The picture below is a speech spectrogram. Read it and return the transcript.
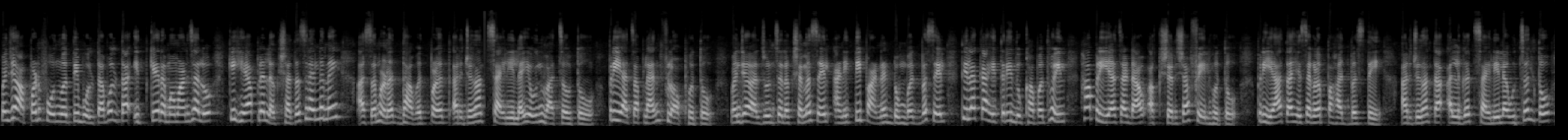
म्हणजे आपण फोनवरती बोलता बोलता इतके रममाण झालो की हे आपल्या लक्षातच राहिलं नाही. असं म्हणत धावत पळत अर्जुनात सायलीला येऊन वाचवतो. प्रियाचा प्लॅन फ्लॉप होतो. म्हणजे अर्जुनचं लक्ष नसेल आणि ती पाण्यात डुंबत बसेल तिला काहीतरी दुखापत होईल हा प्रियाचा डाव अक्षरशः फेल होतो. प्रिया आता हे सगळं पाहत बसते. अर्जुन आता अलगत सायलीला उचलतो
